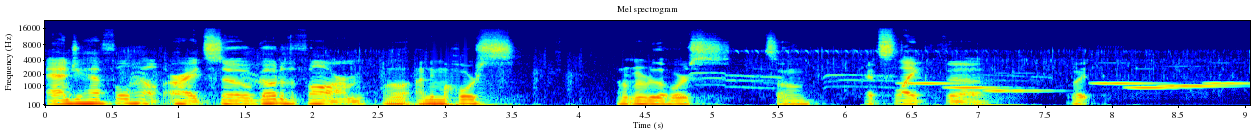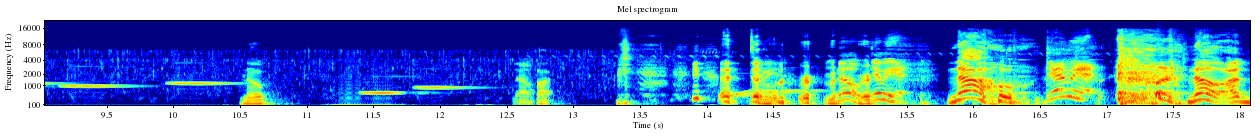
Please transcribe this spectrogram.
and you have full health. All right, so go to the farm. Well, I need my horse. I don't remember the horse song. It's like the Wait. Nope. no. Fuck. I Give me it. No, give me it. No! Give me it. no, I,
